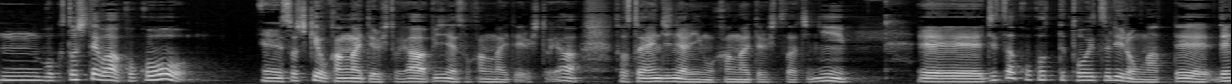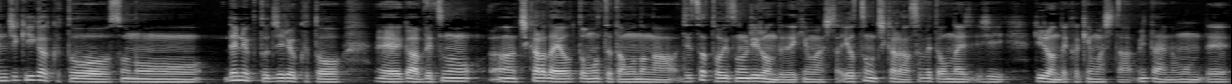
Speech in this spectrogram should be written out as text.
うん、僕としてはここをえ、組織を考えている人や、ビジネスを考えている人や、ソフトウェアエンジニアリングを考えている人たちに、えー、実はここって統一理論があって、電磁気学と、その、電力と磁力と、えー、が別の力だよと思ってたものが、実は統一の理論でできました。4つの力が全て同じ理論で書けました。みたいなもんで、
